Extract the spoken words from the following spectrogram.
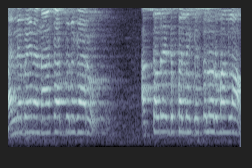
మల్లెపైన నాగార్జున గారు అక్కలరెడ్డిపల్లి గిద్దలూరు మండలం.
